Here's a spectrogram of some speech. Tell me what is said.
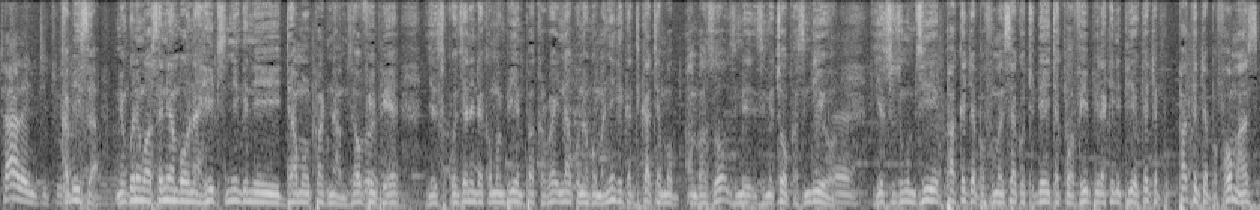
Talent tu. kabisa miongoni mwa wasanii ambao una hits nyingi ni Diamond Platnumz au vipi eh? Yes, kwanza nenda kamwambie mpaka right now kuna ngoma nyingi katikati ambazo ambazo zime- zimetoka si ndio? Eh. Yes, uzungumzie package ya performance yako today itakuwa vipi, lakini pia ukiacha package ya performance,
